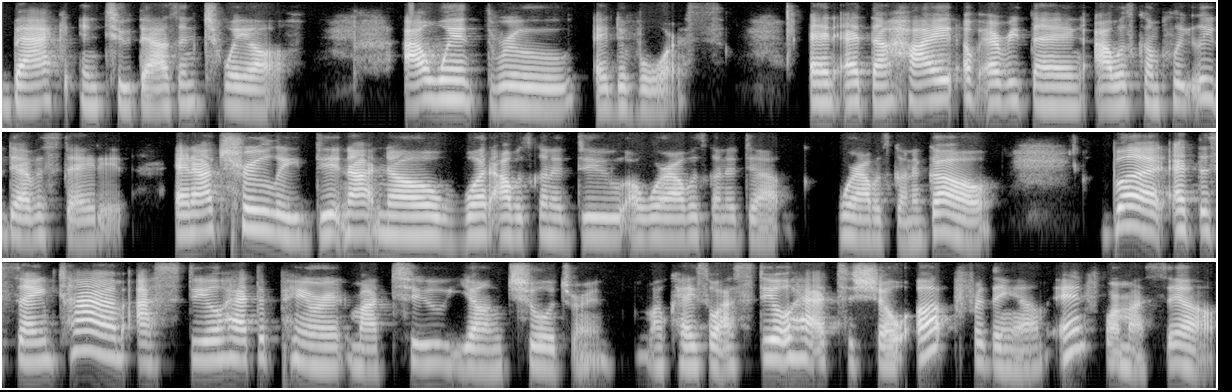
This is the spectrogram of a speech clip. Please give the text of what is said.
back in 2012, I went through a divorce. And at the height of everything, I was completely devastated. And I truly did not know what I was going to do or where I was going to do, where I was going to go. But at the same time, I still had to parent my two young children. Okay, so I still had to show up for them and for myself.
